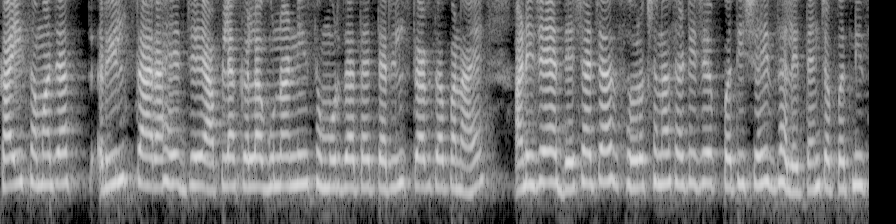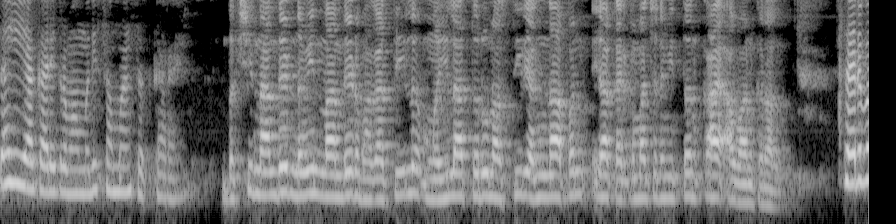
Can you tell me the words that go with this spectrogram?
काही समाजात रील स्टार आहेत जे आपल्या कलागुणांनी समोर जात आहेत त्या रील स्टारचा पण आहे. आणि जे देशाच्या संरक्षणासाठी जे पती शहीद झाले त्यांच्या पत्नीचाही या कार्यक्रमामध्ये सन्मान सत्कार आहे. दक्षिण नांदेड नवीन नांदेड भागातील महिला तरुण असतील यांना आपण या कार्यक्रमाच्या निमित्तानं काय आवाहन कराल? सर्व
